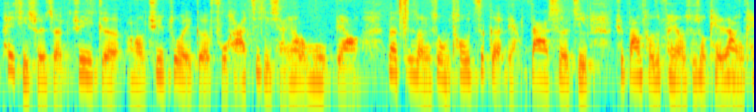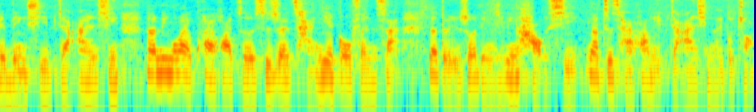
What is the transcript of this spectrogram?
配息水准，去一个呃去做一个符合自己想要的目标。那这等于是我们透过这个两大设计去帮投资朋友是说，可以让你可以领息比较安心。那另外一块话，则是在产业够分散，那等于说领领好息，那资产方也比较安心的。个状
